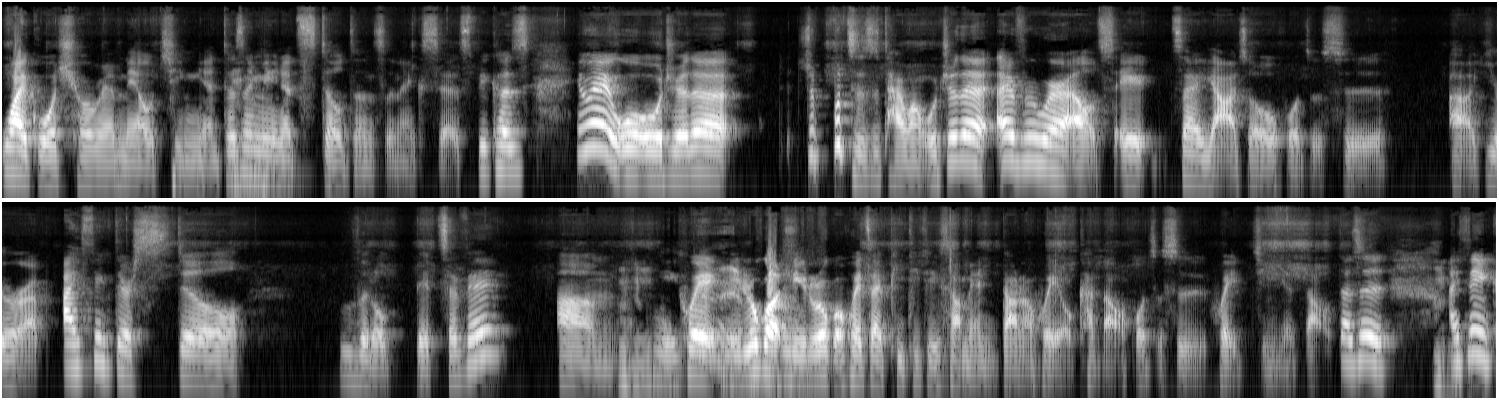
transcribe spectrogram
外国球员没有经验，doesn't 嗯哼 mean it still doesn't exist. Because 因为我我觉得就不只是台湾，我觉得 everywhere else，诶，在亚洲或者是呃 Europe，I think there's still little bits of it. 嗯、嗯哼你会，对你如果你如果会在 PTT 上面，你当然会有看到，或者是会经验到。但是、嗯 I think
